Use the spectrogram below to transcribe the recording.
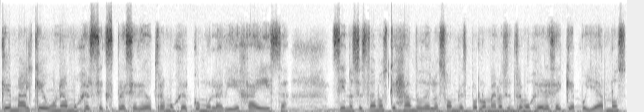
Qué mal que una mujer se exprese de otra mujer como la vieja esa. Si nos estamos quejando de los hombres, por lo menos entre mujeres hay que apoyarnos.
